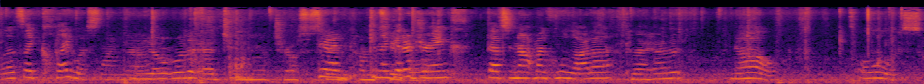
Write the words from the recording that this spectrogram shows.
Well, it's like clay with slime though. you don't want to add too much, or else it's gonna Dad, can I get a drink? That's not my culotta. Can I have it? No. Oh, it's old. So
